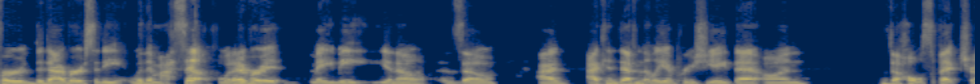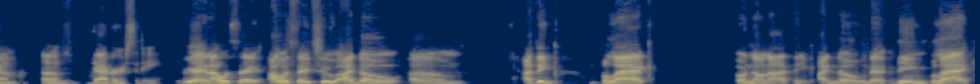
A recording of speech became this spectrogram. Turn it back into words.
for the diversity within myself, whatever it may be, you know? And so I I can definitely appreciate that on the whole spectrum of Mhm. diversity. Yeah, and I would say I would say too. I don't. Um, I think black, or no, not I think. I know that being black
